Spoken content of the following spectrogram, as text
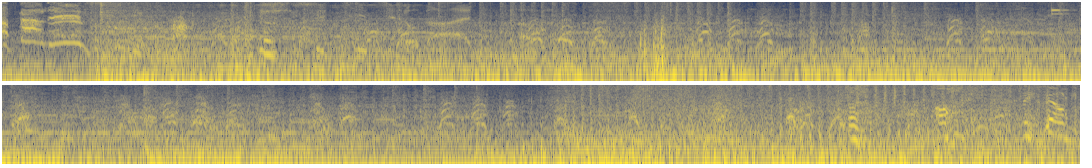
I found him! Shit, shit, shit. Oh. oh, they found me!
